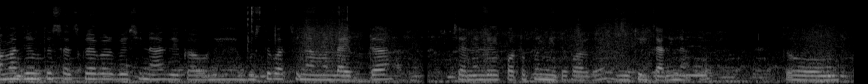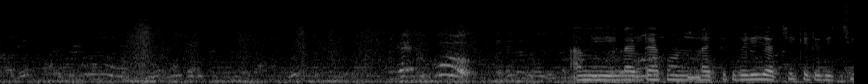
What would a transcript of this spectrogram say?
আমার যেহেতু সাবস্ক্রাইবার বেশি না, যে কারণে বুঝতে পারছি না আমার লাইভটা চ্যানেলে কতক্ষণ নিতে পারবে, আমি ঠিক জানি না তো তো আমি লাইভটা এখন লাইভ থেকে বেরিয়ে যাচ্ছি, কেটে দিচ্ছি,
